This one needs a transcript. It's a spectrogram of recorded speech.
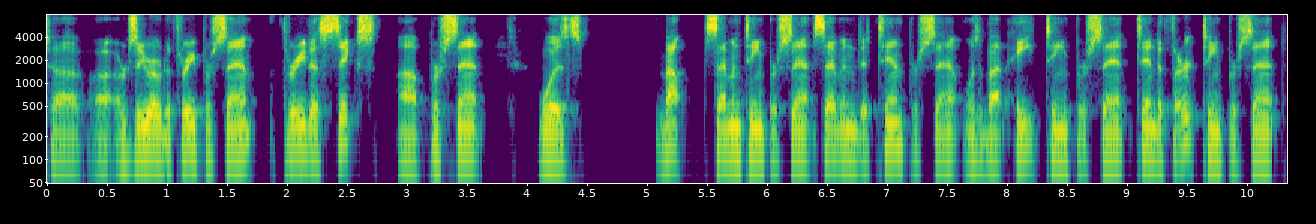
to uh, or zero to three percent. Three to six uh, percent was about seventeen percent. Seven to ten percent was about eighteen percent. Ten to thirteen percent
